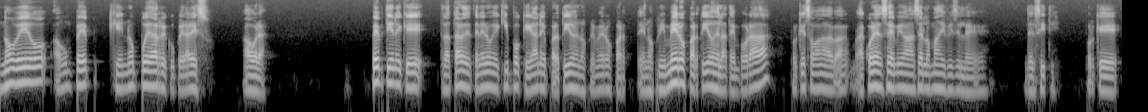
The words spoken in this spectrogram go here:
no veo a un Pep que no pueda recuperar eso. Ahora, Pep tiene que tratar de tener un equipo que gane partidos en los primeros, en los primeros partidos de la temporada, porque eso van a, acuérdense de mí, van a ser los más difíciles del City. Porque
